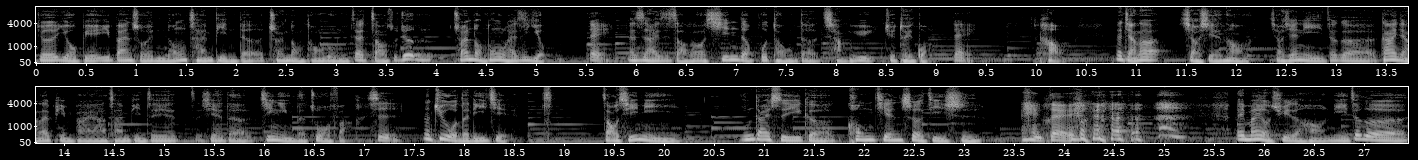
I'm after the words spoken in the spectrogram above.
就是有别于一般所谓农产品的传统通路，你再找出，就传统通路还是有，对，但是还是找到新的不同的场域去推广，对。好，那讲到小贤哦，小贤你这个刚才讲的品牌啊、产品这些这些的经营的做法，是。那据我的理解，早期你应该是一个空间设计师。哎，对，哎，蛮有趣的哈。你这个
